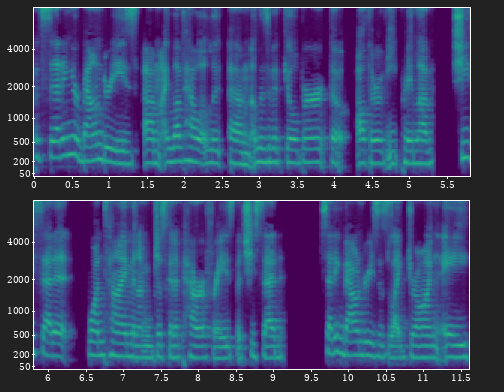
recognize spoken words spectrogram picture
But setting your boundaries, um, I love how um, Elizabeth Gilbert, the author of Eat, Pray, Love, she said it one time, and I'm just going to paraphrase, but she said, setting boundaries is like drawing a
